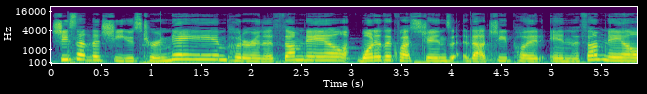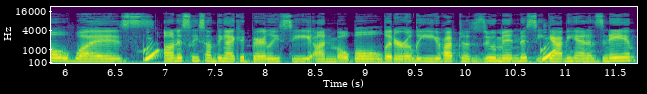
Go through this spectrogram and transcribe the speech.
she said that she used her name, put her in the thumbnail. One of the questions that she put in the thumbnail was honestly something I could barely see on mobile. Literally, you have to zoom in to see Gabbie Hanna's name.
